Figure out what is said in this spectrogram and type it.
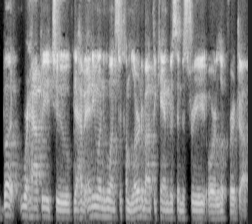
but we're happy to have anyone who wants to come learn about the cannabis industry or look for a job.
